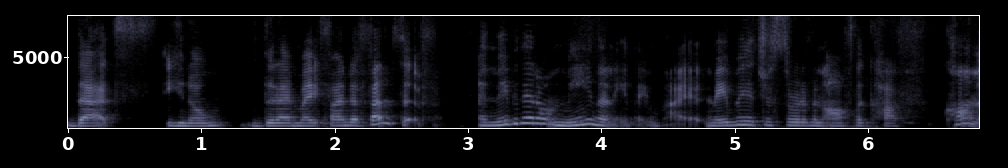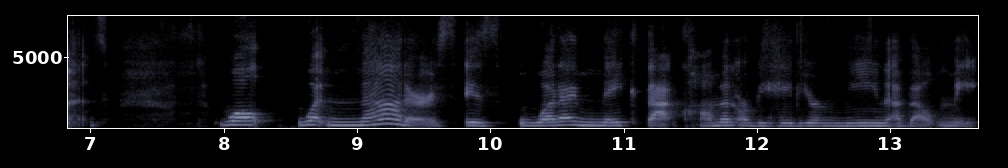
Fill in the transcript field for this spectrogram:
that's, you know, that I might find offensive and maybe they don't mean anything by it. Maybe it's just sort of an off the cuff comment. Well, what matters is what I make that comment or behavior mean about me.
